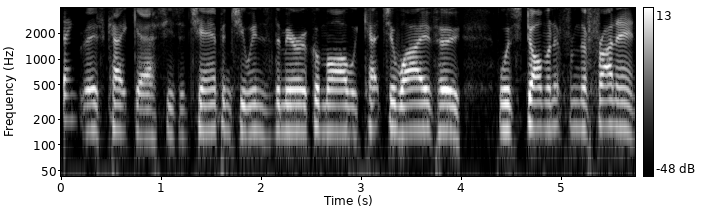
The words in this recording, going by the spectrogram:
Thanks. There's Kate Gath. She's a champion. She wins the Miracle Mile with Catch a Wave, who was dominant from the front end.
